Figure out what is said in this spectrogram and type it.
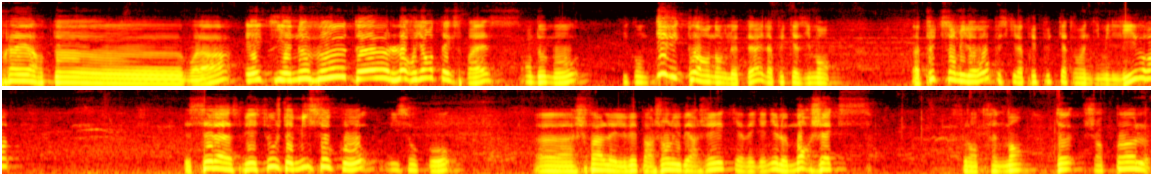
frère de... Et qui est neveu de l'Orient Express, en deux mots, qui compte 10 victoires en Angleterre. Il a pris quasiment euh, plus de 100 000 euros, puisqu'il a pris plus de 90 000 livres. C'est la vieille souche de Misoko. Euh, un cheval élevé par Jean-Louis Berger, qui avait gagné le Morgex sous l'entraînement de Jean-Paul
